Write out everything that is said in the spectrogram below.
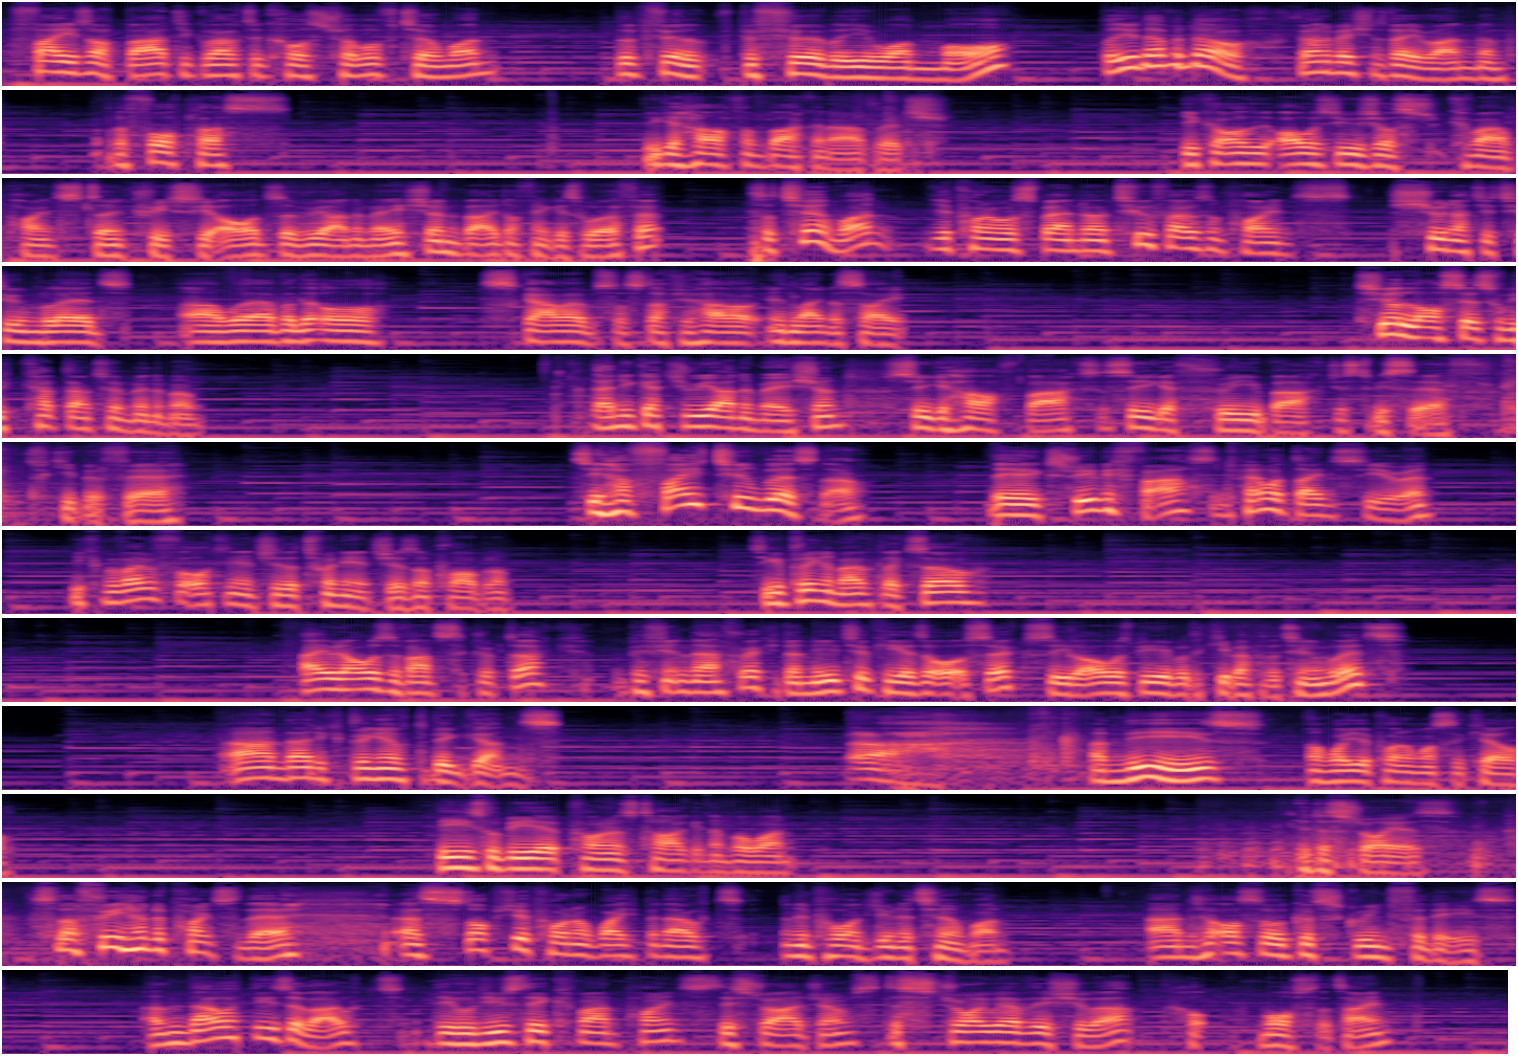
Five's not bad to go out and cause trouble for turn one, but preferably you want more. But you never know. The is very random. the 4 plus, you get half and back on average. You can always use your command points to increase your odds of reanimation, but I don't think it's worth it. So turn 1, your opponent will spend around 2,000 points shooting at your tomb blades whatever little scarabs or stuff you have out in line of sight so your losses will be cut down to a minimum. Then you get your reanimation, so you get half back, so you get three back just to be safe, to keep it fair. So you have five Tomb Blades now. They're extremely fast, and depending on what dynasty you're in, you can provide with 14 inches or 20 inches, no problem. So you can bring them out like so, I would always advance the Cryptek. If you're in Nephrekh, you don't need to, he has auto 6, so you'll always be able to keep up with the Tomb Blades. And then you can bring out the big guns. Ah. And these are what your opponent wants to kill. These will be your opponent's target number one. the destroyers. So that 300 points there has stopped your opponent wiping out an important unit turn 1 and also a good screen for these. And now that these are out, they will use their command points, their stratagems, destroy wherever they shoot at, most of the time.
